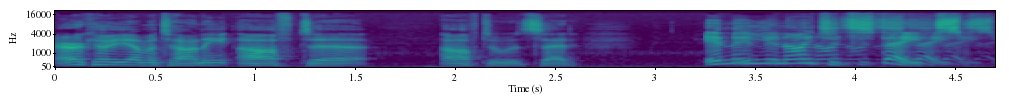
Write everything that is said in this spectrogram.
Eriko Yamatani after afterwards said, In the United States,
